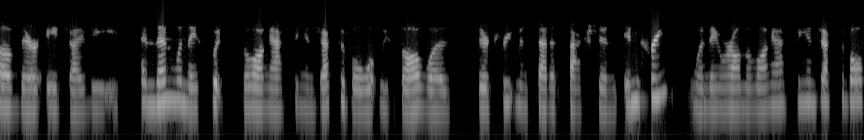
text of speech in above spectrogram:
of their HIV. And then when they switched to the long acting injectable, what we saw was their treatment satisfaction increased when they were on the long acting injectable,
